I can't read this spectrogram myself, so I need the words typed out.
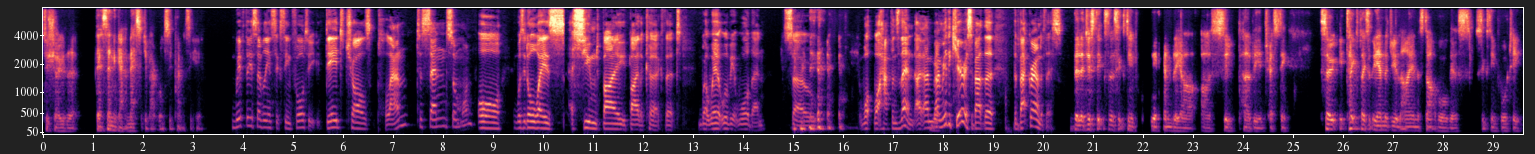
to show that they're sending out a message about royal supremacy here. With the Assembly in 1640, did Charles plan to send someone, or was it always assumed by by the Kirk that well we'll, we'll be at war then, so what what happens then? I, am I'm, I'm really curious about the the background of this. The logistics of the 1640 assembly are are superbly interesting. So it takes place at the end of July and the start of August, 1640.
